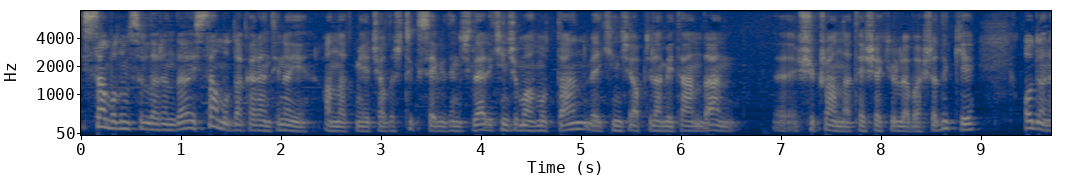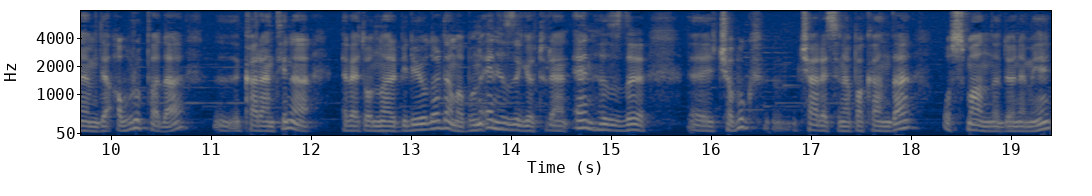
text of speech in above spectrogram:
İstanbul'un sırlarında İstanbul'da karantinayı anlatmaya çalıştık sevgili dinleyiciler. 2. Mahmut'tan ve 2. Abdülhamit Han'dan e, şükranla, teşekkürle başladık ki o dönemde Avrupa'da e, karantina evet onlar biliyorlardı ama bunu en hızlı götüren, en hızlı e, çabuk çaresine bakan da Osmanlı dönemi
